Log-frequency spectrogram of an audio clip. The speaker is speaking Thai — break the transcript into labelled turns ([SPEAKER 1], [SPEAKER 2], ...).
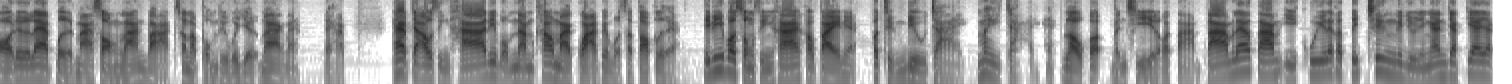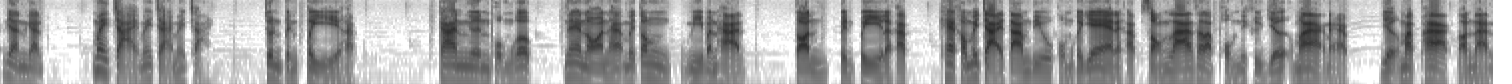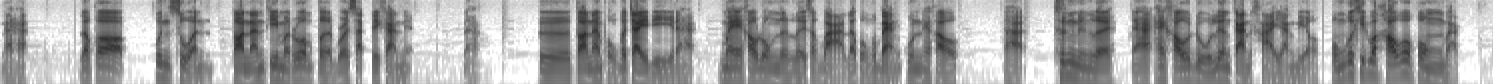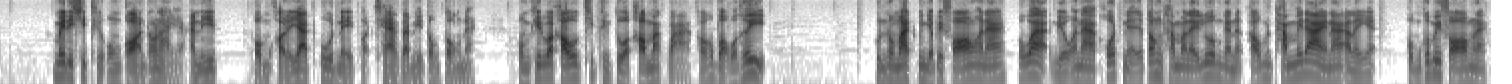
[SPEAKER 1] ออเดอร์แรกเปิดมา 2 ล้านบาทสำหรับผมถือว่าเยอะมากนะนะครับแทบจะเอาสินค้าที่ผมนำเข้ามากวาดไปหมดสต็อกเลยทีนี้พอส่งสินค้าให้เขาไปเนี่ยพอถึงดิวจ่ายไม่จ่าย เราก็บัญชีเราก็ตาม ตามแล้วตามอีกคุยแล้วก็ติดชึ่งกันอยู่อย่างนั้นยักแย่ยักยันกัน ไม่จ่ายไม่จ่ายไม่จ่าย จนเป็นปีครับ การเงินผมก็แน่นอนฮะไม่ต้องมีปัญหาตอนเป็นปีแหละครับ แค่เขาไม่จ่ายตามดีลผมก็แย่นะครับสองล้านสำหรับผมนี่คือเยอะมากนะครับ เยอะมากภาคตอนนั้นนะฮะแล้วก็หุ้นส่วนตอนนั้นที่มาร่วมเปิดบริษัทด้วยกันเนี่ยนะครับคือตอนนั้นผมก็ใจดีนะฮะไม่ให้เขาลงเงินเลยสักบาท แล้วผมก็แบ่งหุ้นให้เขานะฮะครึ่งหนึ่งเลยนะฮะให้เขาดูเรื่องการขายอย่างเดียว ผมก็คิดว่าเขาก็คงแบบ ไม่ได้คิดถึงองค์กรเท่าไหร่ อันนี้ผมขออนุญาตพูดในพอดแคสต์แบบนี้ตรงๆนะผมคิดว่าเขาคิดถึงตัวเขามากกว่าเขาก็บอกว่าเฮ้ยคุณโทมัสคุณอย่าไปฟ้องเขานะ เพราะว่าเดี๋ยวอนาคตเนี่ยจะต้องทำอะไรร่วมกันเขามันทำไม่ได้นะอะไรเงี้ย ผมก็ไม่ฟ้องนะ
